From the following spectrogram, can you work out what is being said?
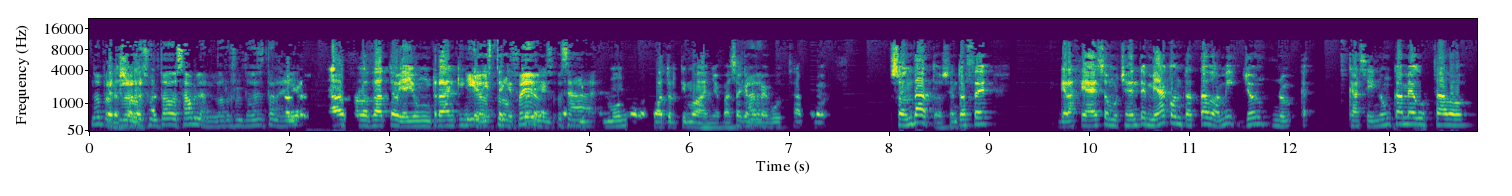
No, pero, pero los resultados hablan, los resultados están ahí. los resultados son los datos y hay un ranking Y que los dice que estoy trofeos, en el o sea- del mundo los cuatro últimos años. Pasa que Claro. no me gusta, pero son datos. Entonces, gracias a eso, mucha gente me ha contactado a mí. Yo no- casi nunca me ha gustado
